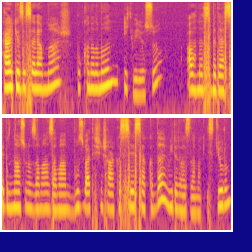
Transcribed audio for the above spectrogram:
Herkese selamlar. Bu kanalımın ilk videosu. Allah nasip ederse bundan sonra zaman zaman Buz ve Ateş'in şarkısı serisi hakkında video hazırlamak istiyorum.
